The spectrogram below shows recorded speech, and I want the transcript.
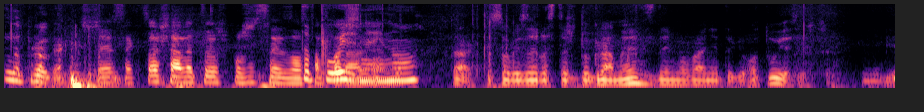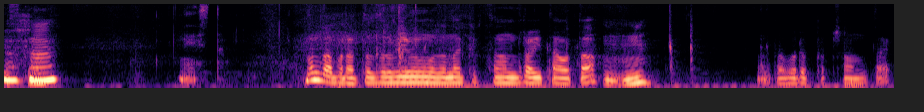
Na progach jeszcze jest jak coś, ale to już może sobie To zostać. później, no. Tak, to sobie zaraz też dogramy. Zdejmowanie tego. O, tu jest jeszcze niebieska. Mhm. Jest. No dobra, to zrobimy może najpierw ten Android Auto. Mhm. Na dobry początek.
